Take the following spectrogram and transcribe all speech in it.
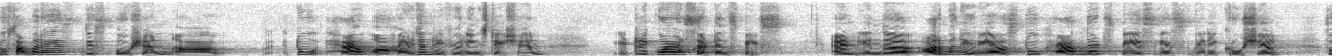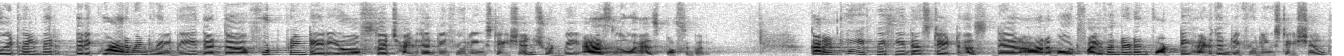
To summarize this portion uh, to have a hydrogen refueling station it requires certain space and in the urban areas to have that space is very crucial. So, it will be the requirement will be that the footprint area of such hydrogen refueling station should be as low as possible. Currently if we see the status there are about 540 hydrogen refueling stations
